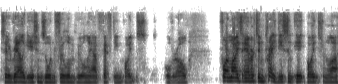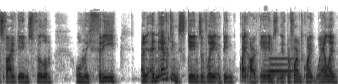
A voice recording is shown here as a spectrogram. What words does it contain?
to relegation zone Fulham, who only have 15 points overall. Form wise, Everton, pretty decent, eight points from the last five games. Fulham, only three. And, and Everton's games of late have been quite hard games that they've performed quite well in.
